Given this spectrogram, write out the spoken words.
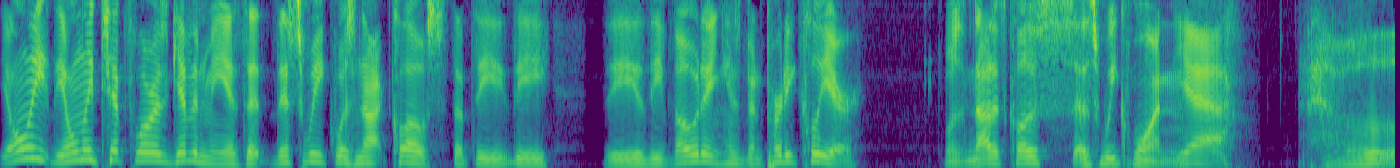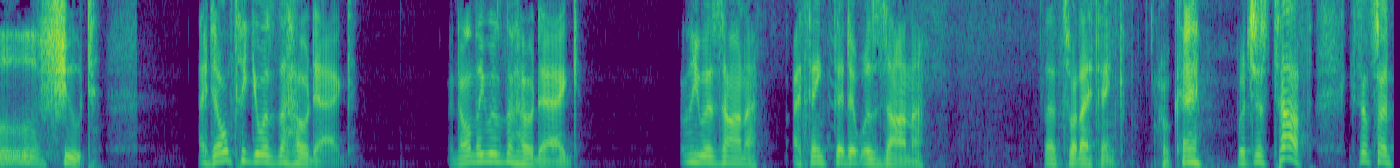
the only the only tip Floor has given me is that this week was not close. That the the the the voting has been pretty clear. Was not as close as week one. Yeah. Oh shoot! I don't think it was the Hodag. I don't think it was the Hodag. I think it was Zana. I think that it was Zana. That's what I think. Okay. Which is tough because that's a,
